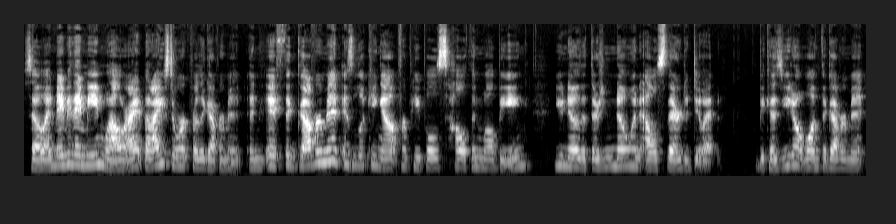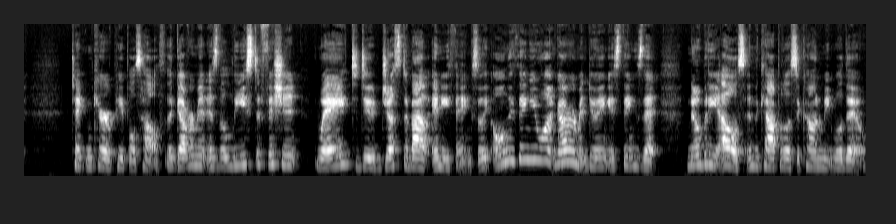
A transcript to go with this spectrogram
So, and maybe they mean well, right? But I used to work for the government. And if the government is looking out for people's health and well being, you know that there's no one else there to do it because you don't want the government taking care of people's health. The government is the least efficient way to do just about anything. So the only thing you want government doing is things that nobody else in the capitalist economy will do.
